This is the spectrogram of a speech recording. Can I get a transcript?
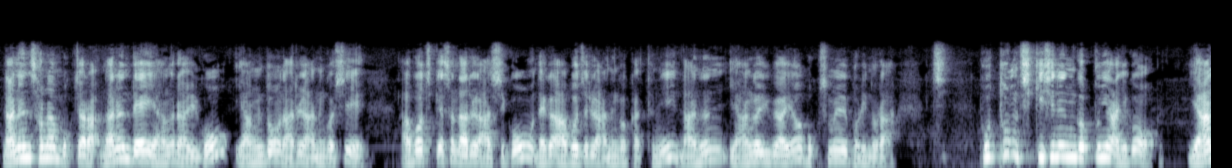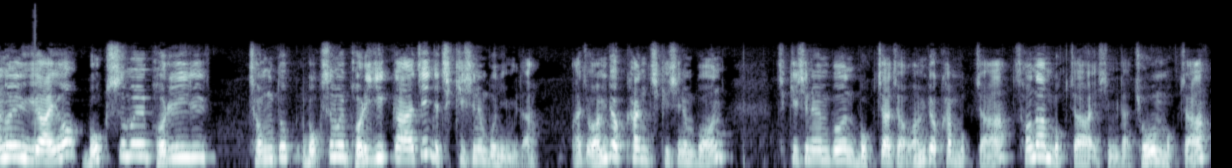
나는 선한 목자라 나는 내 양을 알고 양도 나를 아는 것이 아버지께서 나를 아시고 내가 아버지를 아는 것 같으니 나는 양을 위하여 목숨을 버리노라. 보통 지키시는 것뿐이 아니고 양을 위하여 목숨을 버릴 정도 목숨을 버리기까지 이제 지키시는 분입니다. 아주 완벽한 지키시는 분, 지키시는 분 목자죠. 완벽한 목자, 선한 목자이십니다. 좋은 목자.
